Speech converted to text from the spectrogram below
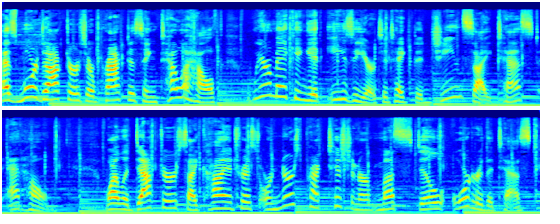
As more doctors are practicing telehealth, we're making it easier to take the GeneSight test at home. While a doctor, psychiatrist, or nurse practitioner must still order the test,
